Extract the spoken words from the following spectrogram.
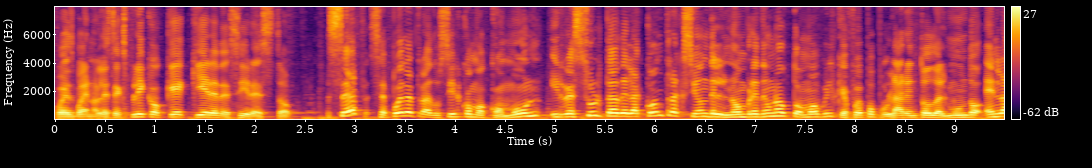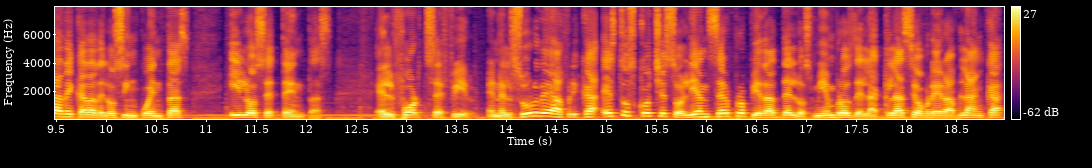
Pues bueno, les explico qué quiere decir esto. CEF se puede traducir como común y resulta de la contracción del nombre de un automóvil que fue popular en todo el mundo en la década de los 50s y los 70s. El Ford Zephyr. En el sur de África, estos coches solían ser propiedad de los miembros de la clase obrera blanca,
